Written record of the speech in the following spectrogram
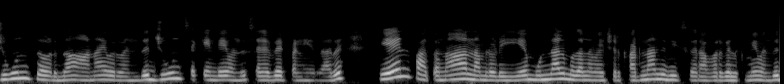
ஜூன் தேர்ட் தான். ஆனால் இவர் வந்து ஜூன் செகண்டே வந்து செலிப்ரேட் பண்ணிடுறாரு. ஏன்னு பார்த்தோம்னா நம்மளுடைய முன்னாள் முதலமைச்சர் கருணாநிதி சார் அவர்களுக்குமே வந்து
